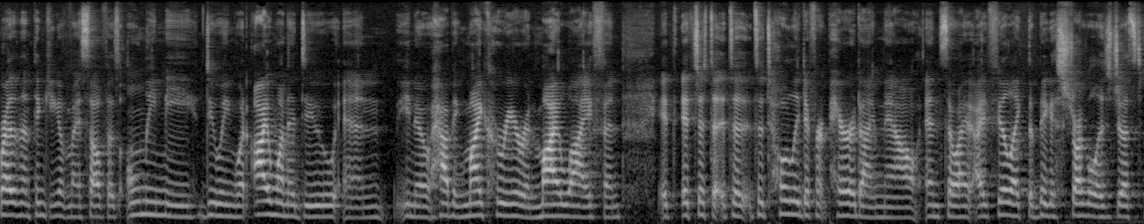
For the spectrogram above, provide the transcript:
rather than thinking of myself as only me doing what I want to do and you know having my career and my life. And it, it's just a, it's, a, it's a totally different paradigm now. And so I, I feel like the biggest struggle is just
